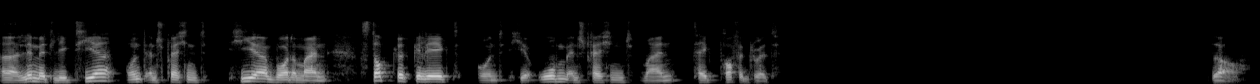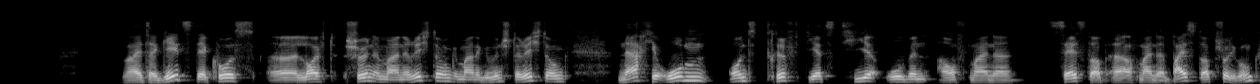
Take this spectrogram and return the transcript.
äh, Limit liegt hier und entsprechend hier wurde mein Stop Grid gelegt und hier oben entsprechend mein Take Profit Grid. So, weiter geht's. Der Kurs äh, läuft schön in meine Richtung, in meine gewünschte Richtung, nach hier oben und trifft jetzt hier oben auf meine Sell Stop, äh, auf meine Buy Stop, Entschuldigung,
